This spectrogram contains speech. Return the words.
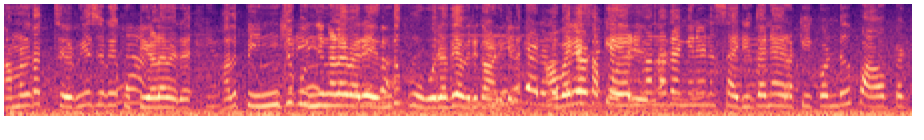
നമ്മളുടെ ചെറിയ ചെറിയ കുട്ടികളെ വരെ അത് പിഞ്ചു കുഞ്ഞുങ്ങളെ വരെ എന്ത് ക്രൂരത അവർ കാണിക്കുന്നത് അവരെ കയറി. വന്നത് എങ്ങനെയാണ്? സരിതനെ ഇറക്കിക്കൊണ്ട് പാവപ്പെട്ട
